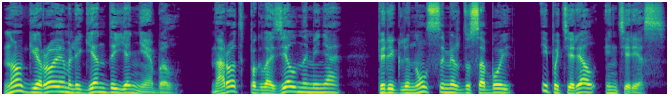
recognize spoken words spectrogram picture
Но героем легенды я не был. Народ поглазел на меня, переглянулся между собой и потерял интерес.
